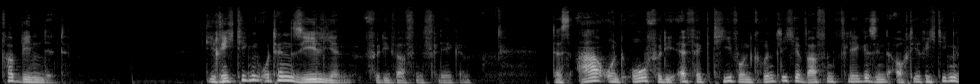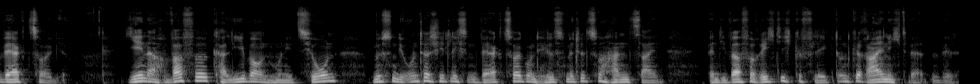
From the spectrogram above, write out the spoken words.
verbindet. Die richtigen Utensilien für die Waffenpflege. Das A und O für die effektive und gründliche Waffenpflege sind auch die richtigen Werkzeuge. Je nach Waffe, Kaliber und Munition müssen die unterschiedlichsten Werkzeuge und Hilfsmittel zur Hand sein, wenn die Waffe richtig gepflegt und gereinigt werden will.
